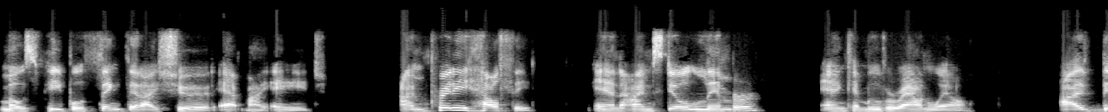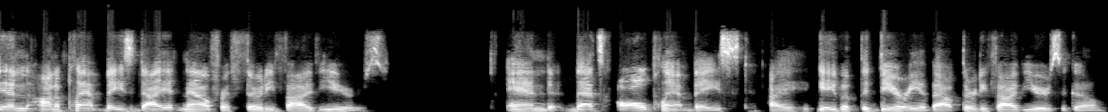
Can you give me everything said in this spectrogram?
most people think that I should at my age. I'm pretty healthy and I'm still limber and can move around well. I've been on a plant based diet now for 35 years. And that's all plant based. I gave up the dairy about 35 years ago,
